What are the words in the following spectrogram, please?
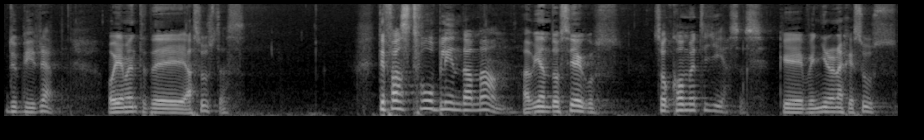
Du blir rädd. Obviamente te asustas. Det fanns två blinda man Habían dos ciegos som kommer till Jesus. que vinieron a Jesús.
